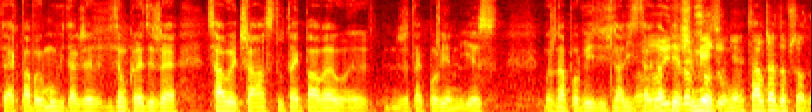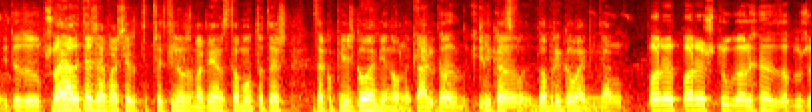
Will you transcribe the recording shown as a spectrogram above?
tak jak Paweł mówi, także widzą koledzy, że cały czas tutaj Paweł, e, że tak powiem, jest, można powiedzieć, na listach No, na idę do pierwszym przodu. miejscu, nie? Cały czas do przodu. Idę do No przodu. ale też jak właśnie przed chwilą rozmawiałem z Tobą, to też zakupiłeś gołębie nowe, No, tak? kilka- Do, kilka kilka- swo- dobrych gołębi, tak? no, parę, parę sztuk, ale za duże,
